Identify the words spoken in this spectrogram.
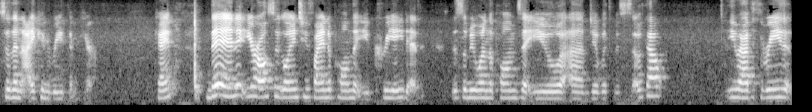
so then I can read them here. Okay. Then you're also going to find a poem that you created. This will be one of the poems that you um, did with Mrs. Othout. You have three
